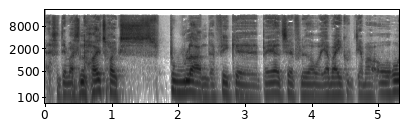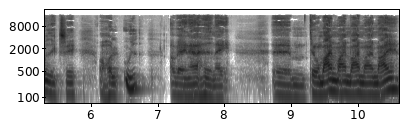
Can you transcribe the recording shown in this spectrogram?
altså, det var sådan højtryksspuleren, der fik uh, bæret til at flyde over. Jeg var, ikke, jeg var overhovedet ikke til at holde ud og være i nærheden af. Øhm, det var mig, mig, mig, mig, mig,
